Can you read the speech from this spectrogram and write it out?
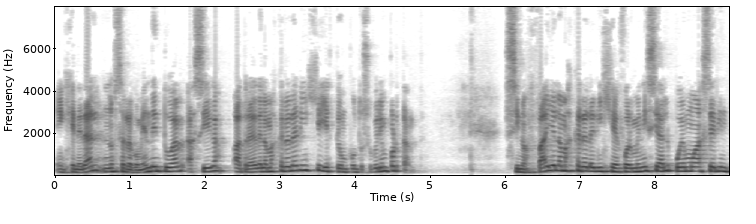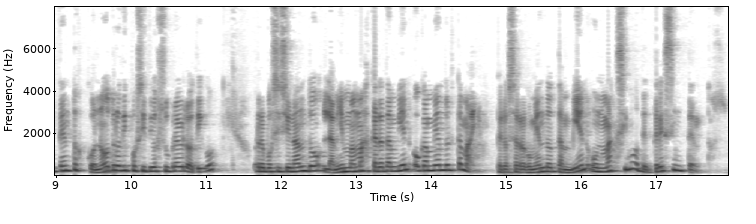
en general, no se recomienda intubar a ciegas a través de la máscara laringea y este es un punto súper importante. Si nos falla la máscara laringea de forma inicial, podemos hacer intentos con otro dispositivo supraglótico, reposicionando la misma máscara también o cambiando el tamaño, pero se recomienda también un máximo de tres intentos.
